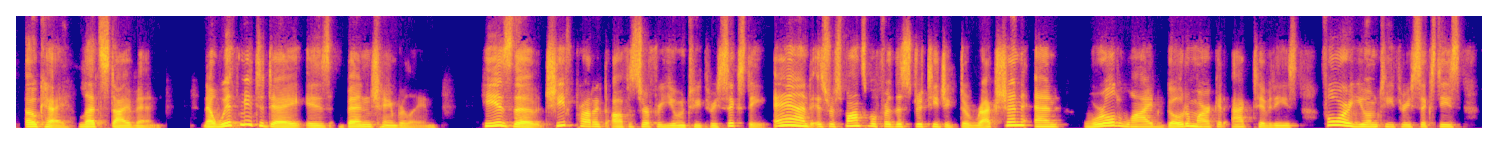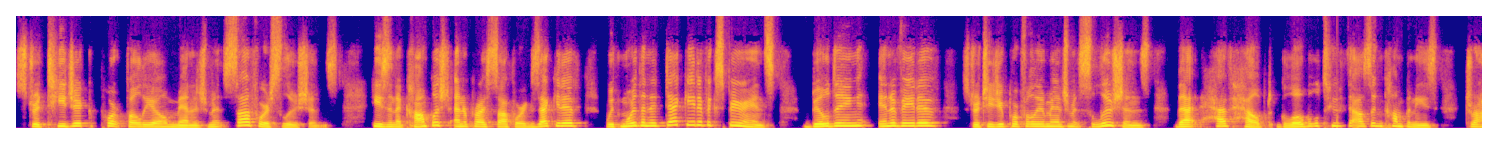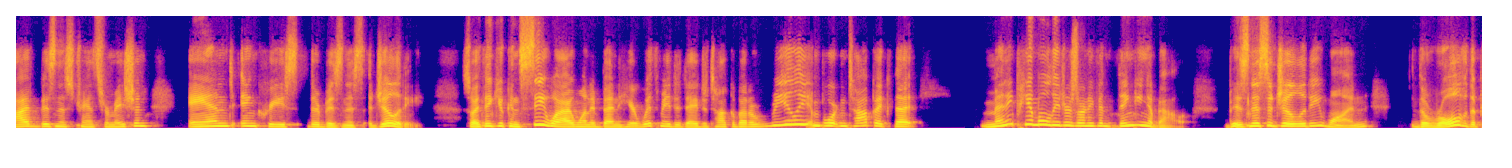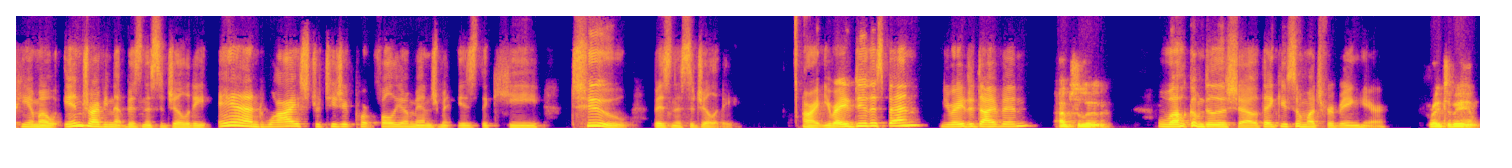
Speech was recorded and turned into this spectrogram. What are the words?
Okay, let's dive in. Now, with me today is Ben Chamberlain. He is the Chief Product Officer for UMT 360 and is responsible for the strategic direction and worldwide go to market activities for UMT 360's strategic portfolio management software solutions. He's an accomplished enterprise software executive with more than a decade of experience building innovative strategic portfolio management solutions that have helped global 2000 companies drive business transformation and increase their business agility. So I think you can see why I wanted Ben here with me today to talk about a really important topic that many PMO leaders aren't even thinking about. Business agility, one, the role of the PMO in driving that business agility, and why strategic portfolio management is the key to business agility. All right, you ready to do this, Ben? You ready to dive in? Absolutely. Welcome to the show. Thank you so much for being here. Great to be here.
